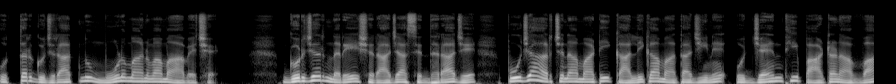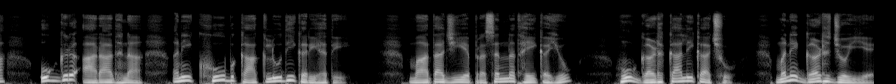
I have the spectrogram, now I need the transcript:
ઉત્તર ગુજરાતનું મૂળ માનવામાં આવે છે. ગુર્જર નરેશ રાજા સિદ્ધરાજે પૂજા અર્ચના માટે કાલિકા માતાજીને ઉજ્જૈનથી પાટણ આવવા ઉગ્ર આરાધના અને ખૂબ કાકલુદી કરી હતી. માતાજીએ પ્રસન્ન થઈ કહ્યું, હું ગઢકાલિકા છું. મને ગઢ જોઈએ.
